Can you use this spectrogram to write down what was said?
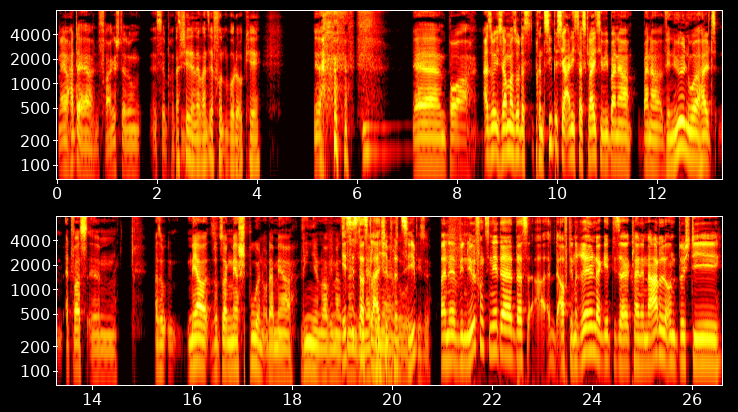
Naja, hat er ja. Die Fragestellung ist ja was präzise. steht denn da, wann sie erfunden wurde? Okay. Ja. ähm, boah. Also ich sag mal so, das Prinzip ist ja eigentlich das gleiche wie bei einer, bei einer Vinyl, nur halt etwas, ähm, also mehr, sozusagen mehr Spuren oder mehr Linien oder wie man es Ist nennt. es so das gleiche Ringe, Prinzip? So. Bei einer Vinyl funktioniert ja das äh, auf den Rillen, da geht diese kleine Nadel und durch die,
